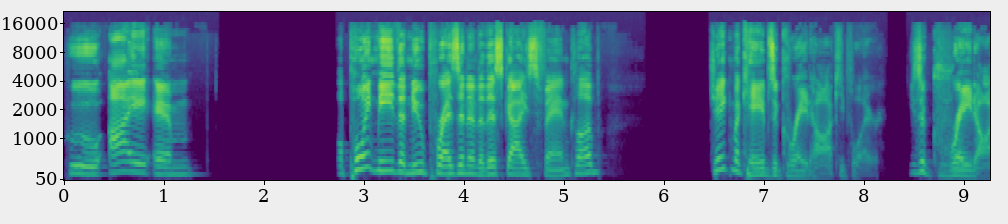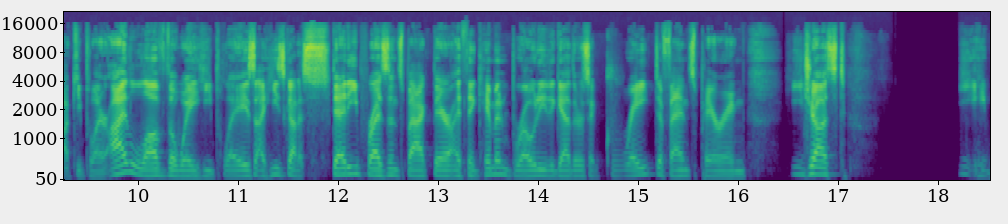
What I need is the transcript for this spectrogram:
who i am appoint me the new president of this guy's fan club jake mccabe's a great hockey player He's a great hockey player. I love the way he plays. He's got a steady presence back there. I think him and Brodie together is a great defense pairing. He just he, he,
